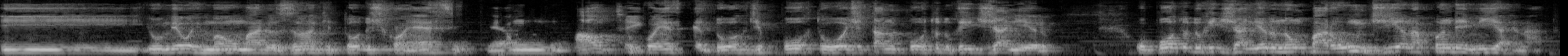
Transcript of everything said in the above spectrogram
e o meu irmão Mário Zan, que todos conhecem, é um alto Sim. conhecedor de Porto, hoje está no Porto do Rio de Janeiro. O Porto do Rio de Janeiro não parou um dia na pandemia, Renato.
